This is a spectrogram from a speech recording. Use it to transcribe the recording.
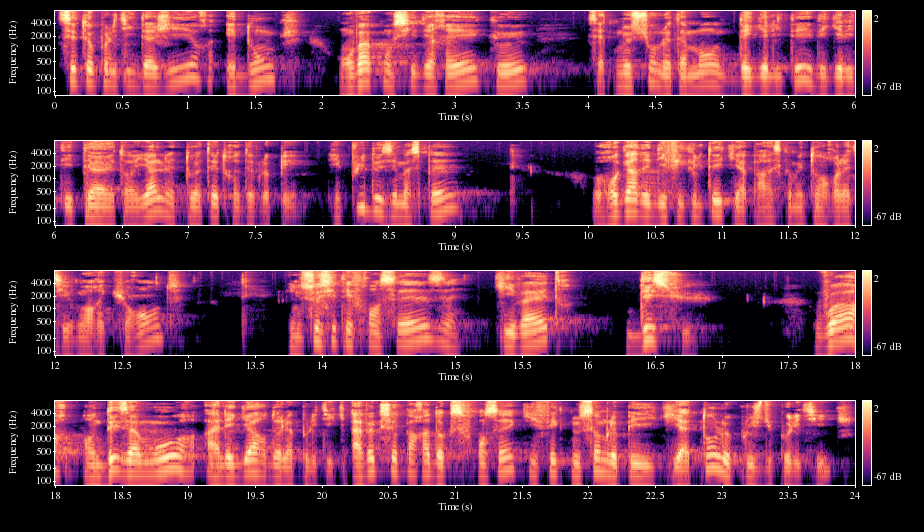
c'est aux politiques d'agir et donc on va considérer que cette notion notamment d'égalité et d'égalité territoriale doit être développée. Et puis deuxième aspect, au regard des difficultés qui apparaissent comme étant relativement récurrentes, une société française qui va être déçue, voire en désamour à l'égard de la politique, avec ce paradoxe français qui fait que nous sommes le pays qui attend le plus du politique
